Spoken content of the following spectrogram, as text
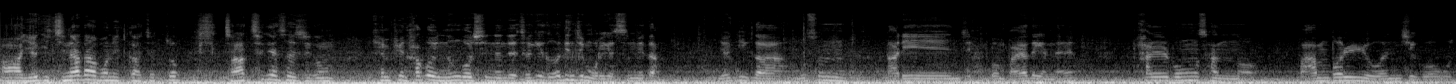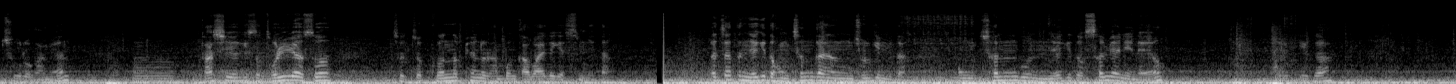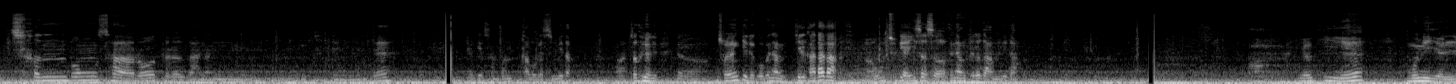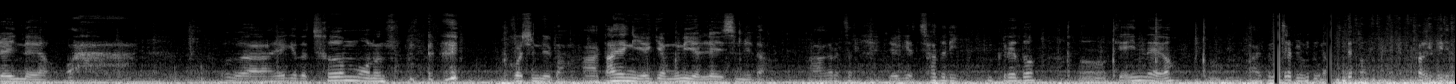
아 여기 지나다 보니까 저쪽 좌측에서 지금 캠핑하고 있는 곳이 있는데 저기가 어딘지 모르겠습니다. 여기가 무슨 다리인지 한번 봐야 되겠네요. 팔봉산로 반벌유원지고 우측으로 가면 어, 다시 여기서 돌려서 저쪽 건너편으로 한번 가봐야 되겠습니다. 어쨌든 여기도 홍천강 줄기입니다. 홍천군 여기도 서면이네요. 여기가 천봉사로 들어가는 길인데 여기서 한번 가보겠습니다. 아, 저도 여기 어, 조형길이고 그냥 길 가다가 어, 우측에 있어서 그냥 들어갑니다. 아, 여기에 문이 열려 있네요. 와, 우와, 여기도 처음 오는 곳입니다. 아, 다행히 여기에 문이 열려 있습니다. 아, 그래서 여기에 차들이 그래도 어, 꽤 있네요. 어, 아, 근데 제가 좀 근데 어, 차가 이게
